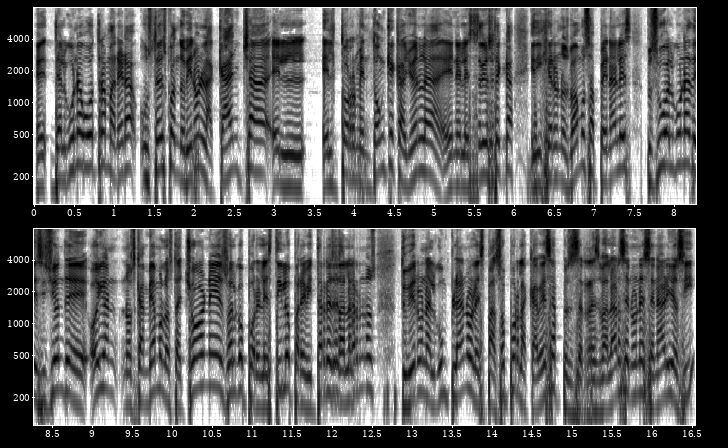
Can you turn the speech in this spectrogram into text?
Eh, de alguna u otra manera, ustedes cuando vieron la cancha, el, el tormentón que cayó en la en el Estadio Azteca y dijeron nos vamos a penales, pues hubo alguna decisión de, oigan, nos cambiamos los tachones o algo por el estilo para evitar resbalarnos. ¿Tuvieron algún plano? ¿Les pasó por la cabeza pues resbalarse en un escenario así?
